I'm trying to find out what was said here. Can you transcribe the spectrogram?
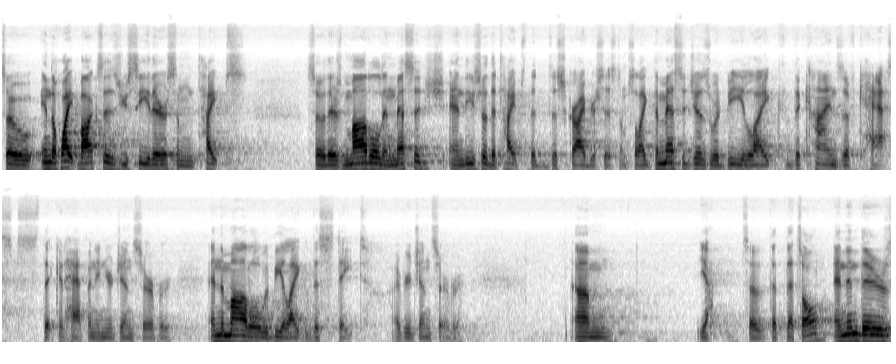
So in the white boxes, you see there are some types. So there's model and message, and these are the types that describe your system. So like the messages would be like the kinds of casts that could happen in your gen server. And the model would be like the state of your gen server. Um, yeah, so that, that's all. And then there's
